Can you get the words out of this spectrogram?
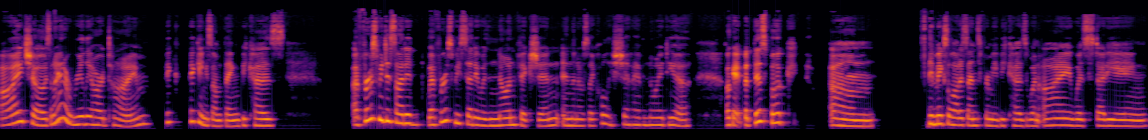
I chose, and I had a really hard time pick, picking something because at first we decided, at first we said it was nonfiction, and then I was like, holy shit, I have no idea. Okay, but this book, um, it makes a lot of sense for me because when I was studying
